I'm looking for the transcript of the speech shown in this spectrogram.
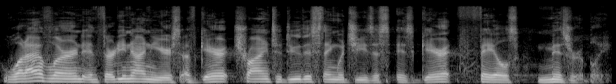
What I've learned in 39 years of Garrett trying to do this thing with Jesus is Garrett fails miserably.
